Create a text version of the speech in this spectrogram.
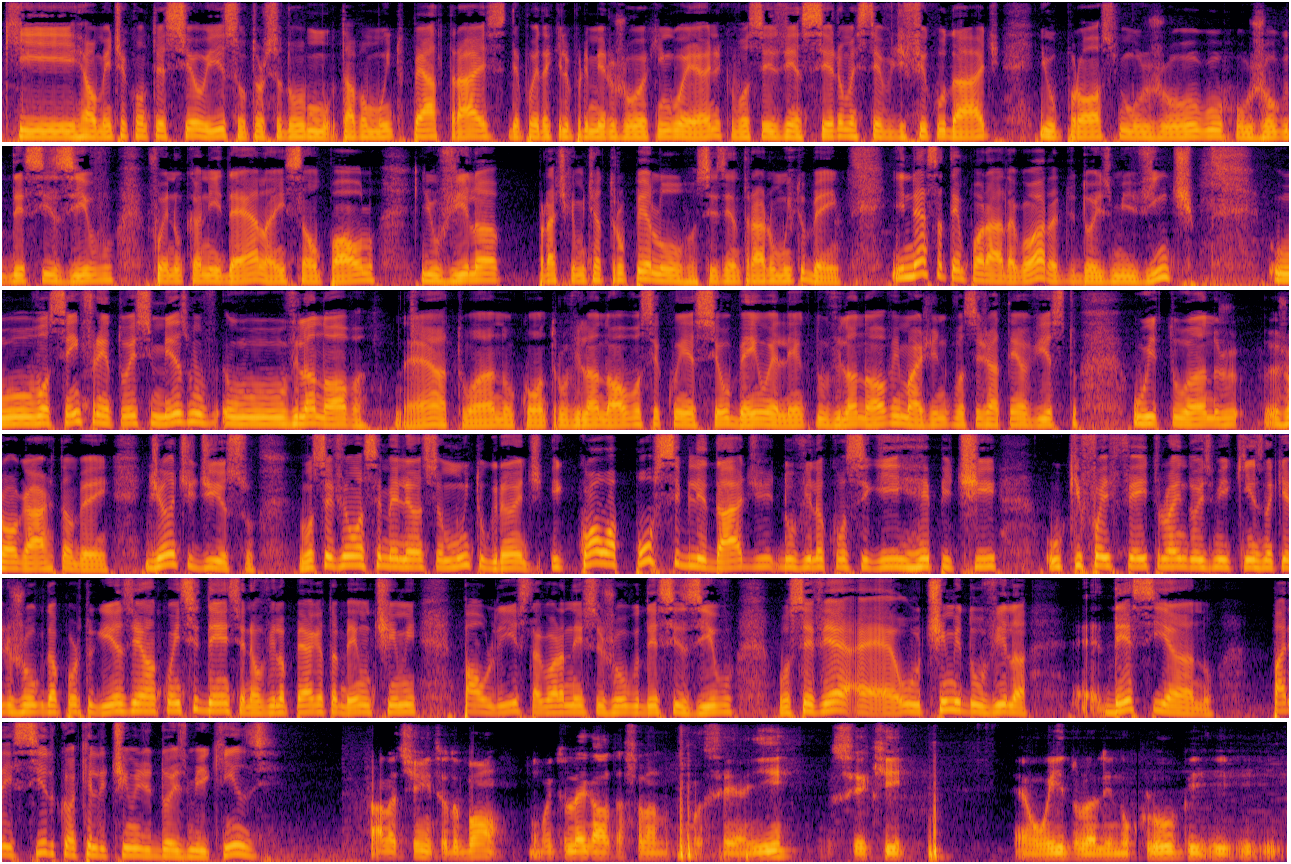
que realmente aconteceu isso. O torcedor estava muito pé atrás depois daquele primeiro jogo aqui em Goiânia, que vocês venceram, mas teve dificuldade. E o próximo jogo, o jogo decisivo, foi no Canidela, em São Paulo, e o Vila praticamente atropelou. Vocês entraram muito bem. E nessa temporada agora, de 2020, o, você enfrentou esse mesmo o Vila Nova, né? Atuando contra o Vila Nova, você conheceu bem o elenco do Vila Nova. Imagino que você já tenha visto o Ituano jogar também. Diante disso, você vê uma semelhança muito grande. E qual a possibilidade do Vila conseguir repetir o que foi feito lá em 2015 naquele jogo da Portuguesa? E é uma coincidência, né? O Vila pega também um time paulista agora nesse jogo decisivo. Você vê é, o time do Vila é, desse ano parecido com aquele time de 2015? Fala, Tim, tudo bom? Muito legal estar falando com você aí. Você que é um ídolo ali no clube e, e,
